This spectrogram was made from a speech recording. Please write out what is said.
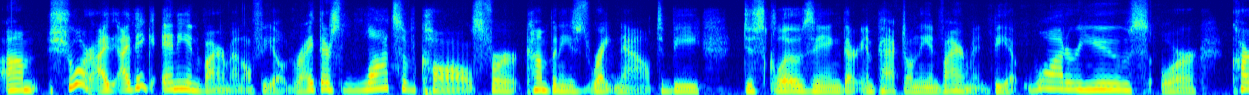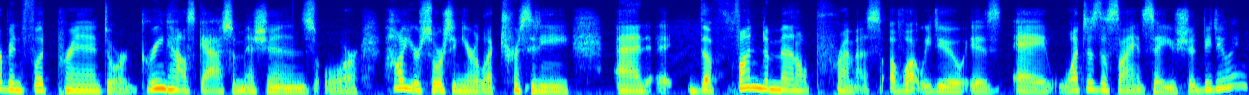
Um, sure. I, I think any environmental field, right? There's lots of calls for companies right now to be disclosing their impact on the environment, be it water use or carbon footprint or greenhouse gas emissions or how you're sourcing your electricity. And eh, the fundamental premise of what we do is A, what does the science say you should be doing?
